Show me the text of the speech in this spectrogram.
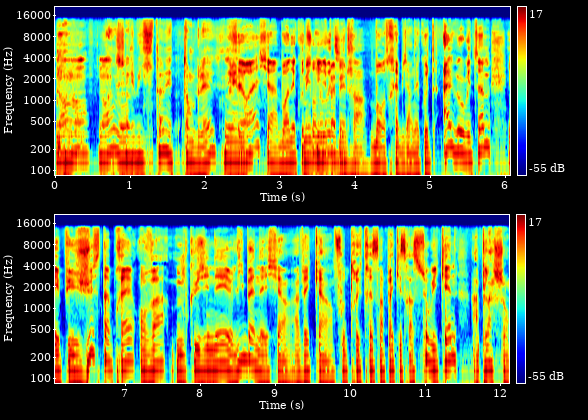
Non, non, non. bon. Charlie Winston est anglais. C'est vrai Bon, on écoute Mais son nouveau titre. belge. Bon, très bien. On écoute Algorithm. Et puis, juste après, on va cuisiner libanais avec un food truck très sympa qui sera ce week-end à plein champ.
